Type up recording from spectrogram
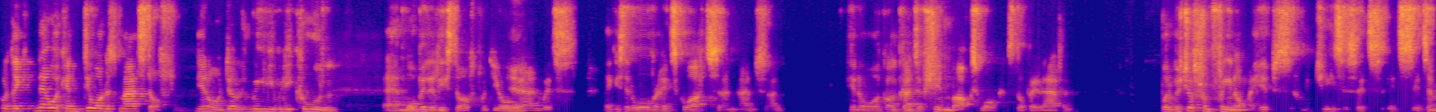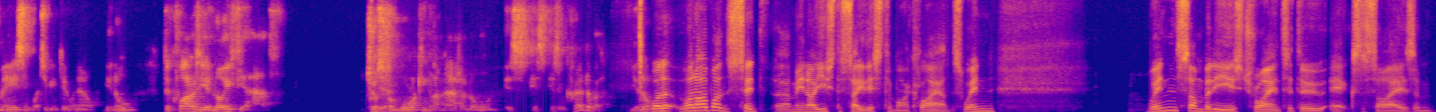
But like now I can do all this mad stuff, you know, do really, really cool uh, mobility stuff with yoga Yeah. and with, like you said, overhead squats and, and, and you know, all, kinds of shin box work and stuff like that. And, but it was just from freeing up my hips. I mean, Jesus, it's, it's, it's amazing what you can do now. You know, the quality of life you have just Yeah. from working on that alone is, is, is incredible. You know, Well, well, I once said. I mean, I used to say this to my clients when when somebody is trying to do exercise and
